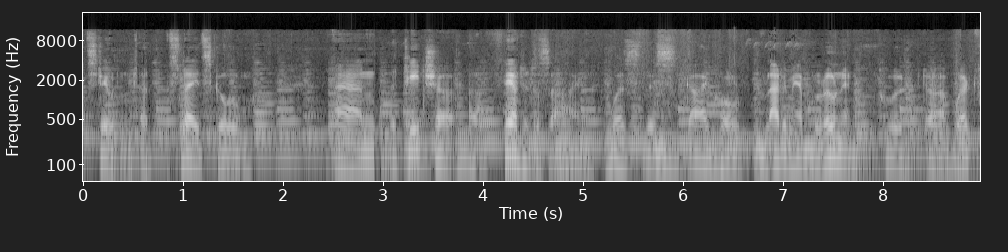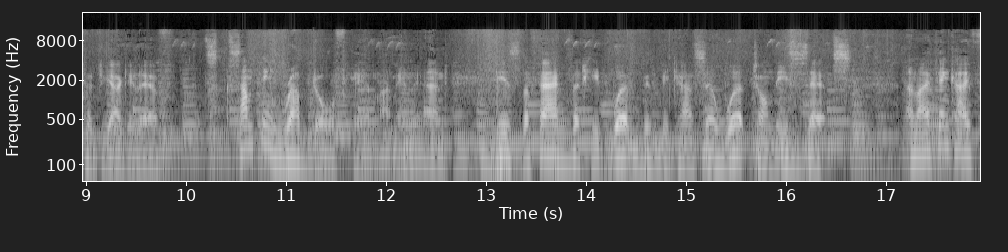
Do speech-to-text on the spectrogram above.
art student at Slade School, and the teacher of theatre design was this guy called Vladimir Polunin, who had uh, worked for Diaghilev. Something rubbed off him, I mean, and is the fact that he'd worked with Picasso, worked on these sets, and I think I've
